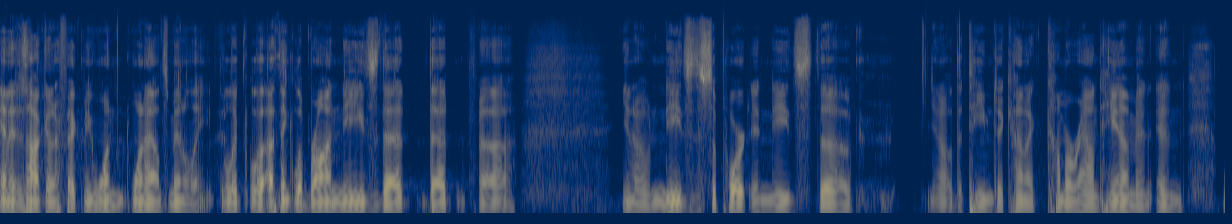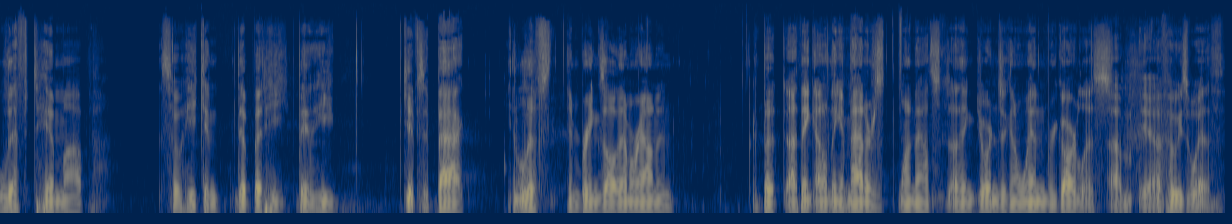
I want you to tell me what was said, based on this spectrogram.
And it's not going to affect me one one ounce mentally. Look, I think LeBron needs that that uh, you know needs the support and needs the you know the team to kind of come around him and and lift him up so he can. But he then he gives it back and lifts and brings all them around and. But I think I don't think it matters one ounce. I think Jordan's going to win regardless Um, yeah. of who he's with.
